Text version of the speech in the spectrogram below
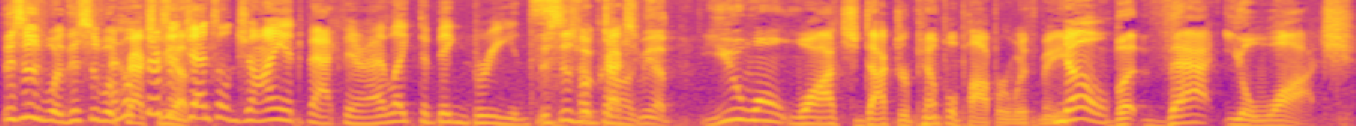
This is what this is what I hope cracks there's me a up. gentle giant back there. I like the big breeds. This is what cracks dogs. me up. You won't watch Dr. Pimple Popper with me. No. But that you'll watch.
